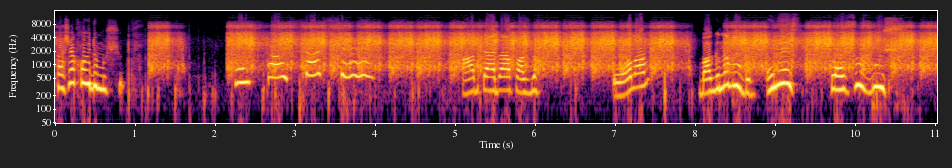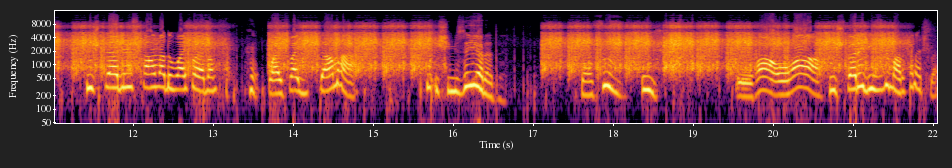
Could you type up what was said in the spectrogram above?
Taşa koydum şu. Huş taşası. Abi bir tane daha fazla. Oğlan. Bug'ını buldum. Enes. Sonsuz huş. Huş derdimiz kalmadı Wi-Fi adam. Wi-Fi gitti ama. Bu işimize yaradı. Sonsuz huş. Oha oha. Kuşları dizdim arkadaşlar.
